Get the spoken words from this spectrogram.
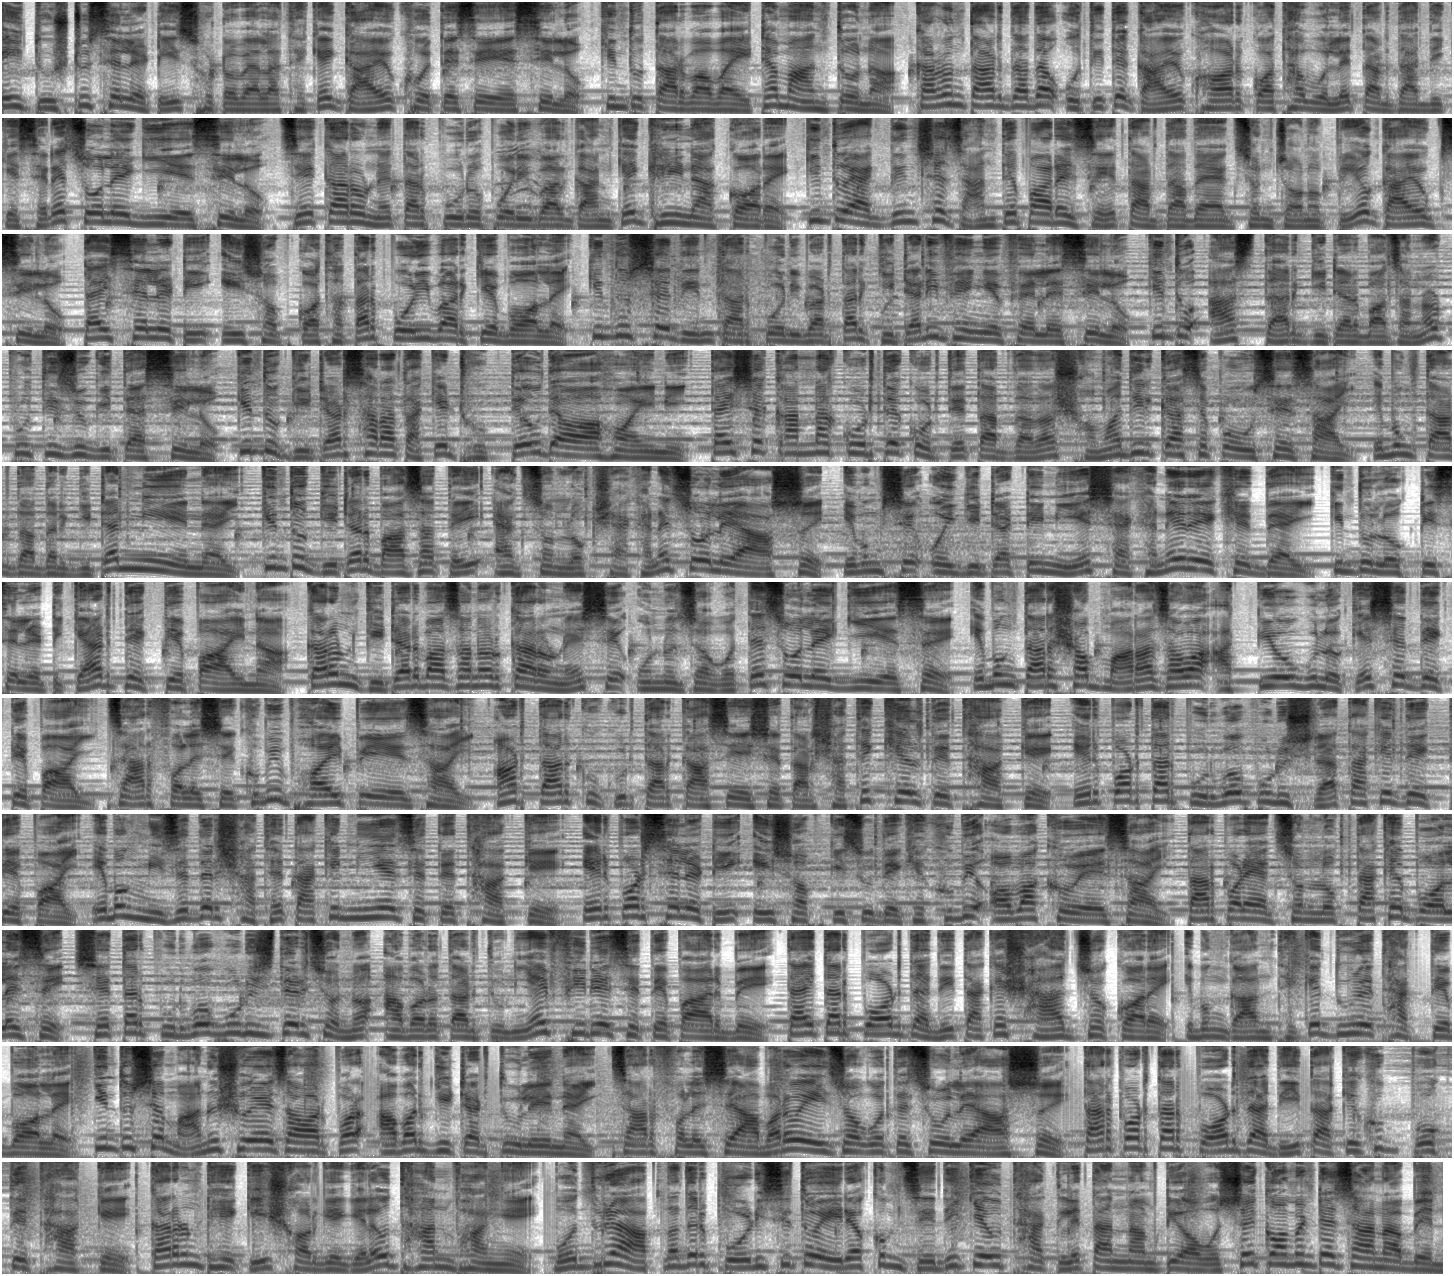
এই দুষ্টু ছেলেটি ছোটবেলা থেকে গায়ক হতে চেয়েছিল, কিন্তু তার বাবা এটা মানতো না। কারণ তার দাদা অতীতে গায়ক হওয়ার কথা বলে তার দাদিকে ছেড়ে চলে গিয়েছিল, যে কারণে তার পুরো পরিবার গানকে ঘৃণা করে। কিন্তু একদিন সে জানতে পারে যে তার দাদা একজন জনপ্রিয় গায়ক ছিল, তাই ছেলেটি এই সব কথা তার পরিবারকে বলে। কিন্তু সেদিন তার পরিবার তার গিটারই ভেঙে ফেলেছিল, কিন্তু আজ তার গিটার বাজানোর প্রতিযোগিতা ছিল। কিন্তু গিটার ছাড়া তাকে ঢুকতেও দেওয়া হয়নি, তাই সে কান্না করতে করতে তার দাদার সমাধির কাছে পৌঁছে যায় এবং তার দাদার গিটার নিয়ে নেয়। কিন্তু গিটার বাজাতেই একজন লোক সেখানে চলে আসে এবং সে ওই গিটারটি নিয়ে সেখানে রেখে দেয়। কিন্তু লোকটি ছেলেটিকে আর দেখতে পায় না। কারণ গিটার বাজানোর কারণে সে অন্য জগতে চলে গিয়েছে এবং তার সব মারা যাওয়া আত্মীয়গুলোকে সে দেখতে পায়, যার ফলে সে খুবই ভয় পেয়ে যায়। আর তার কুকুর তার কাছে এসে তার সাথে খেলতে থাকে। এরপর তার পূর্বপুরুষরা তাকে দেখতে পায় এবং নিজেদের সাথে তাকে নিয়ে যেতে থাকে। এরপর ছেলেটি এই সব কিছু দেখে খুবই অবাক হয়ে যায়। তারপরে একজন লোক তাকে বলেছে সে তার পূর্বপুরুষদের জন্য আবারও তার দুনিয়ায় ফিরে যেতে পারবে। তাই তার পরদাদি তাকে সাহায্য করে এবং গান থেকে দূরে থাকতে বলে। কিন্তু সে মানুষ হয়ে যাওয়ার পর আবার গিটার তুলে নেয়, যার ফলে সে আবারও এই জগতে চলে আসে। তারপর তার পরদাদি তাকে খুব বকতে থাকে, কারণ ঢেকি স্বর্গে গেলেও ধান ভাঙে। বন্ধুরা, আপনাদের পরিচিত এইরকম যেদি কেউ থাকলে তার নামটি অবশ্যই কমেন্টে জানাবেন।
